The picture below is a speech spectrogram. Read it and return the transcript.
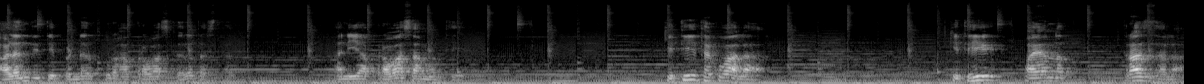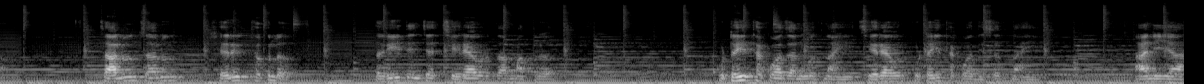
आळंदी ते पंढरपूर हा प्रवास करत असतात. आणि या प्रवासामध्ये कितीही थकवा आला कितीही पायांना त्रास झाला. चालून चालून शरीर थकलं तरी त्यांच्या चेहऱ्यावरचा मात्र कुठेही थकवा जाणवत नाही चेहऱ्यावर कुठेही थकवा दिसत नाही. आणि या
